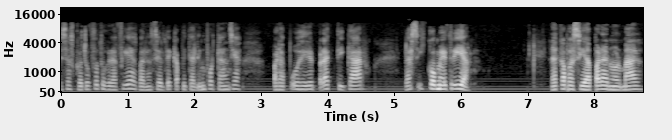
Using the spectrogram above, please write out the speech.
esas cuatro fotografías van a ser de capital importancia para poder practicar la psicometría, la capacidad paranormal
